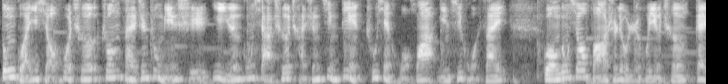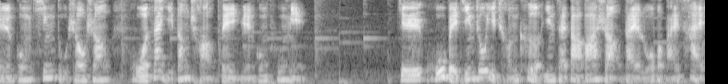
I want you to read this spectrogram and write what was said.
东莞一小货车装载珍珠棉时，一员工下车产生静电，出现火花，引起火灾。广东消防二十六日回应称，该员工轻度烧伤，火灾已当场被员工扑灭。近日，湖北荆州一乘客因在大巴上带萝卜白菜，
